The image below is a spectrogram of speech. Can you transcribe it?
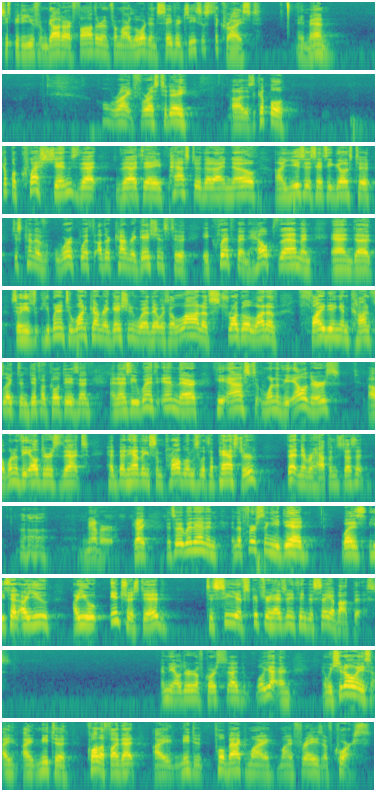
Mercy be to you from God our Father and from our Lord and Savior Jesus the Christ. Amen. All right, for us today, uh, there's a couple, couple questions that, that a pastor that I know uh, uses as he goes to just kind of work with other congregations to equip and help them. And, and uh, so he's, he went into one congregation where there was a lot of struggle, a lot of fighting and conflict and difficulties. And, and as he went in there, he asked one of the elders, uh, one of the elders that had been having some problems with a pastor. That never happens, does it? never. Okay? And so he went in, and, and the first thing he did was he said, Are you, are you interested to see if Scripture has anything to say about this? And the elder, of course, said, Well, yeah. And, and we should always, I, I need to qualify that. I need to pull back my, my phrase, of course.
